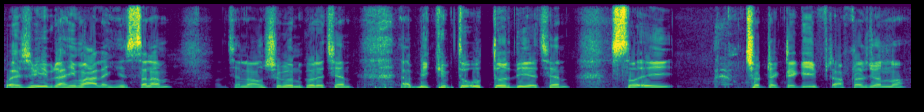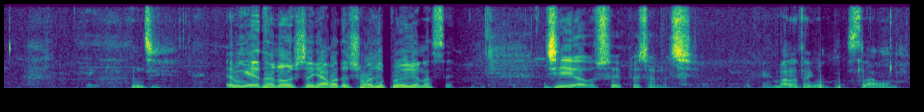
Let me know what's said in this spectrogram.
ওই হিসেবে ইব্রাহিম আলী ইসলাম চ্যানেলে অংশগ্রহণ করেছেন বিক্ষিপ্ত উত্তর দিয়েছেন। সো এই ছোট্ট একটা গিফট আপনার জন্য। জি। এবং এ ধরনের অনুষ্ঠানে কি আমাদের সমাজে প্রয়োজন আছে? জি অবশ্যই প্রয়োজন আছে। ওকে ভালো থাকবেন। আসসালামু আলাইকুম।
